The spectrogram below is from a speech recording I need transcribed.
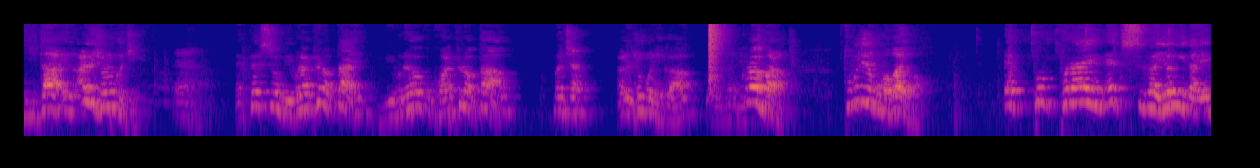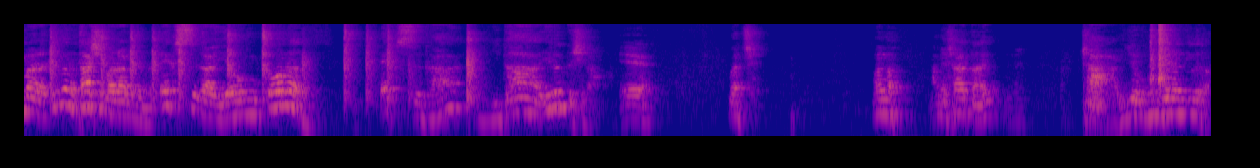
2다. 이거 알려주는 거지. 예. fx 좀 미분할 필요 없다. 미분해갖고 구할 필요 없다. 맞죠? 알려준 거니까. 네. 그럼 봐라. 두 번째 조건 뭐봐 이거? f 프라임 x가 0이다 이 말은 이거는 다시 말하면 x가 0 또는 x가 2다 이런 뜻이다. 예. 맞지? 맞나? 한번 찾았다. 자 이제 문제는 이거다.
